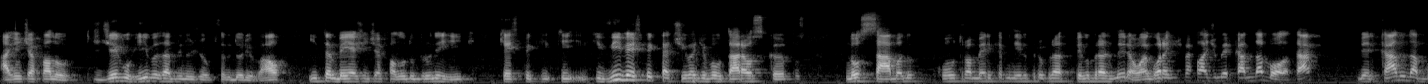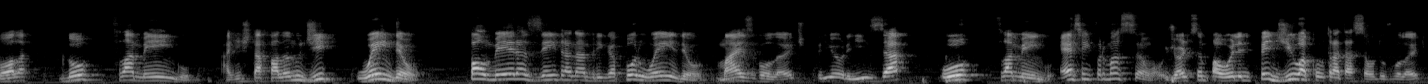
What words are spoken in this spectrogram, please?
a gente já falou de Diego Ribas abrindo o jogo sobre Dorival e também a gente já falou do Bruno Henrique, que, é, que, que vive a expectativa de voltar aos campos no sábado contra o América Mineiro pelo, pelo Brasileirão. Agora a gente vai falar de mercado da bola, tá? Mercado da bola do Flamengo. A gente está falando de Wendel. Palmeiras entra na briga por Wendel, mais volante, prioriza o Flamengo. Essa é a informação. O Jorge Sampaoli ele pediu a contratação do volante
